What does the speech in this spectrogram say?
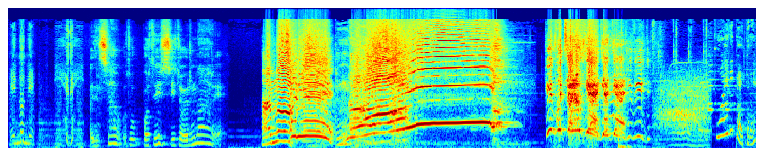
E non ne... Pensavo tu potessi tornare. Amore! No! Che puzzano piedi a! Puoi ripetere?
